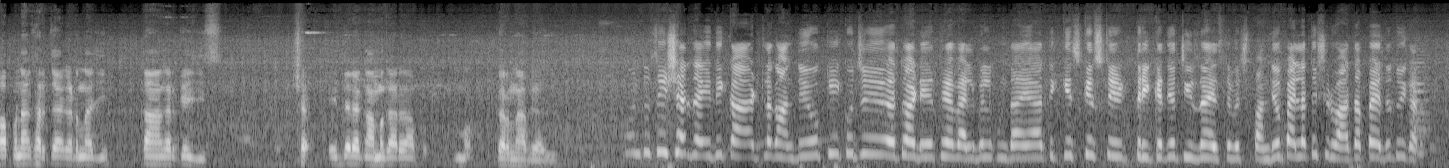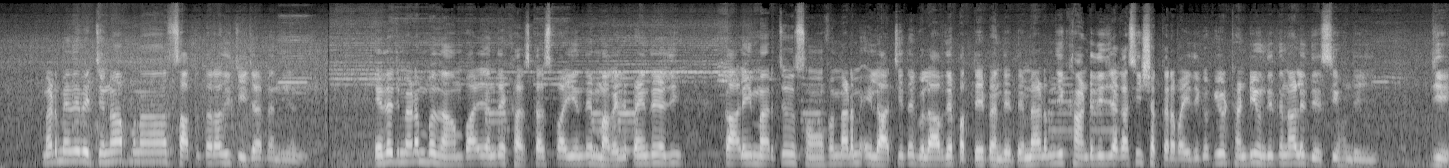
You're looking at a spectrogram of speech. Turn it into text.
ਆਪਣਾ ਖਰਚਾ ਕੱਢਣਾ ਜੀ, ਤਾਂ ਕਰਕੇ ਜੀ ਇੱਧਰ ਕੰਮ ਕਰ ਕਰਨਾ ਪਿਆ ਜੀ। ਹੁਣ ਤੁਸੀਂ ਸ਼ਰਦਾਈ ਦੀ ਕਾਰਡ ਲਗਾਉਂਦੇ ਹੋ ਕਿ ਕੁਝ ਤੁਹਾਡੇ ਇੱਥੇ ਅਵੇਲੇਬਲ ਹੁੰਦਾ ਆ ਤੇ ਕਿਸ ਕਿਸ ਤਰੀਕੇ ਦੀਆਂ ਚੀਜ਼ਾਂ ਇਸ ਦੇ ਵਿੱਚ ਪਾਉਂਦੇ ਹੋ? ਪਹਿਲਾਂ ਤਾਂ ਸ਼ੁਰੂਆਤ ਆਪਾਂ ਇਹਦੇ ਤੋਂ ਹੀ ਕਰਦੇ ਮੈਡਮ, ਇਹਦੇ ਵਿੱਚ ਨਾ ਆਪਣਾ ਸੱਤ ਤਰ੍ਹਾਂ ਦੀ ਚੀਜ਼ਾਂ ਪੈਂਦੀਆਂ ਜੀ। ਇਹਦੇ 'ਚ ਮੈਡਮ ਬਦਾਮ ਪਾਏ ਜਾਂਦੇ, ਖਸਖਸ ਪਾਈ ਜਾਂਦੇ, ਮਗਜ ਪੈਂਦੇ ਆ ਜੀ, ਕਾਲੀ ਮਿਰਚ, ਸੌਂਫ, ਮੈਡਮ ਇਲਾਚੀ ਤੇ ਗੁਲਾਬ ਦੇ ਪੱਤੇ ਪੈਂਦੇ ਤੇ। ਮੈਡਮ ਜੀ, ਖੰਡ ਦੀ ਜਗ੍ਹਾ ਸੀ ਸ਼ੱਕਰ ਪਾਈ ਦੀ, ਕਿਉਂਕਿ ਉਹ ਠੰਡੀ ਹੁੰਦੀ ਤੇ ਨਾਲੇ ਦੇਸੀ ਹੁੰਦੀ ਜੀ। ਜੀ,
